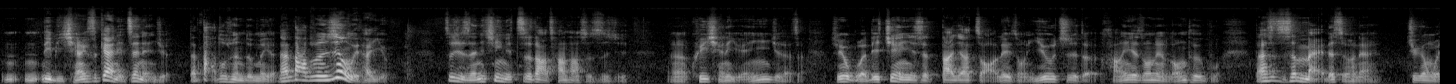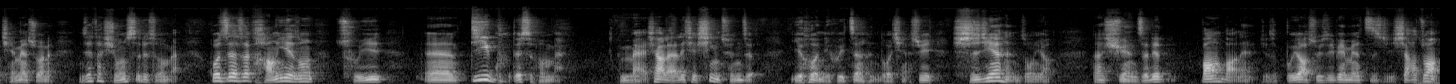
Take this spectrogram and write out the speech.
嗯嗯，那笔钱是干你挣的去。但大多数人都没有，但大多数人认为他有，这就人性的自大，常常是自己，呃，亏钱的原因就在这。所以我的建议是，大家找那种优质的行业中的龙头股，但是只是买的时候呢，就跟我前面说的，你在它熊市的时候买，或者在这行业中处于。嗯，低谷的时候买，买下来那些幸存者，以后你会挣很多钱。所以时间很重要，但选择的方法呢，就是不要随随便便自己瞎撞、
